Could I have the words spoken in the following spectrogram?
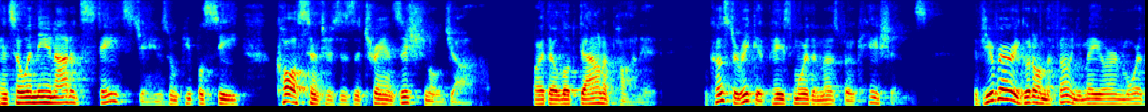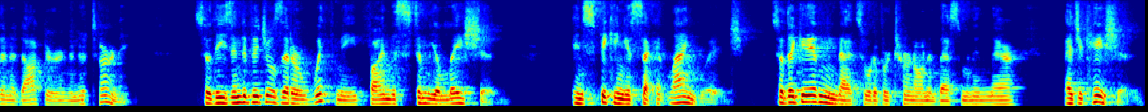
And so in the United States, James, when people see call centers as a transitional job or they're looked down upon it, in Costa Rica, it pays more than most vocations. If you're very good on the phone, you may earn more than a doctor and an attorney. So these individuals that are with me find the stimulation in speaking a second language. So they're getting that sort of return on investment in their education.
